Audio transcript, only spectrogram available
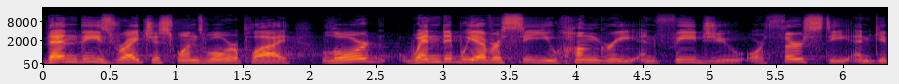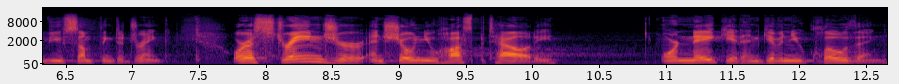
Then these righteous ones will reply, Lord, when did we ever see you hungry and feed you, or thirsty and give you something to drink, or a stranger and shown you hospitality, or naked and given you clothing?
